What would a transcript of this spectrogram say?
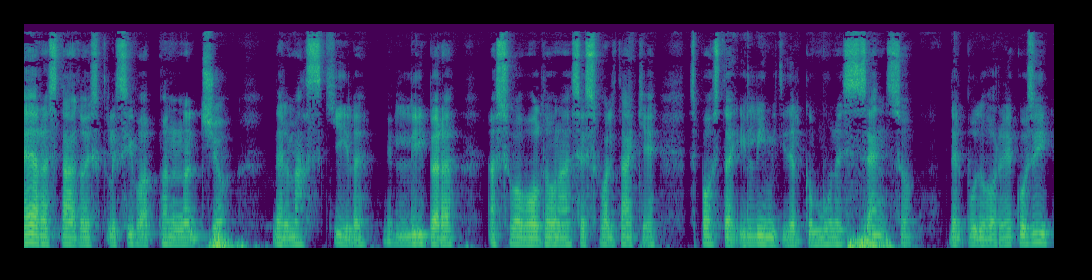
era stato esclusivo appannaggio del maschile, libera a sua volta una sessualità che sposta i limiti del comune senso del pudore e così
